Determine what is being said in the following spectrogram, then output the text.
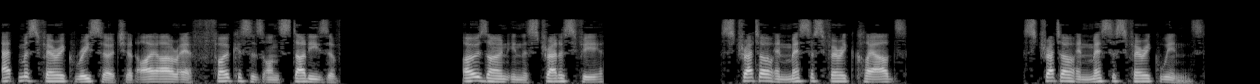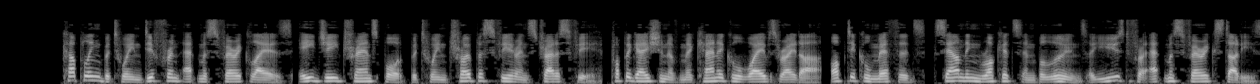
Atmospheric research at IRF focuses on studies of ozone in the stratosphere, strato and mesospheric clouds, strato and mesospheric winds, Coupling between different atmospheric layers e.g. transport between troposphere and stratosphere propagation of mechanical waves radar, optical methods, sounding rockets and balloons are used for atmospheric studies.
